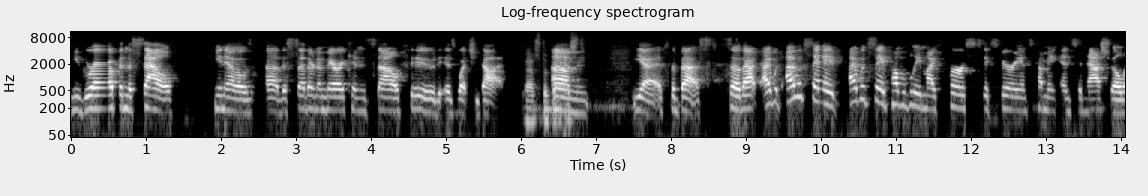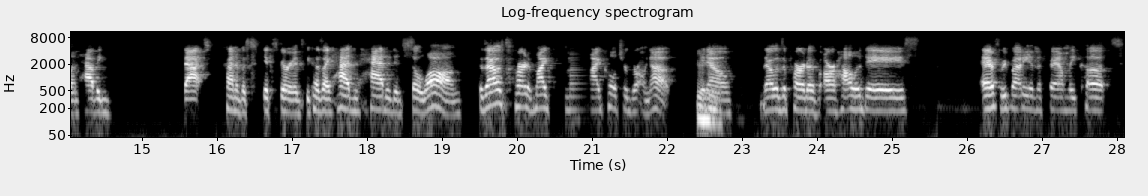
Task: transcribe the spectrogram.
you grew up in the south you know uh, the southern american style food is what you got That's the best. um yeah it's the best so that i would i would say i would say probably my first experience coming into nashville and having that kind of experience because i hadn't had it in so long because that was part of my my culture growing up you Mhm. know that was a part of our holidays everybody in the family cooked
